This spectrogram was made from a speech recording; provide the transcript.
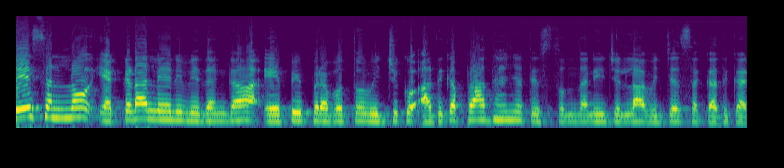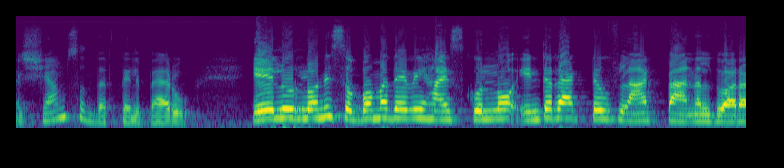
దేశంలో ఎక్కడా లేని విధంగా ఏపీ ప్రభుత్వం విద్యకు అధిక ప్రాధాన్యత ఇస్తుందని జిల్లా విద్యాశాఖ అధికారి శ్యామ్ సుందర్ తెలిపారు. ఏలూరులోని సుబ్బమ్మదేవి హై స్కూల్లో ఇంటరాక్టివ్ ఫ్లాట్ ప్యానెల్ ద్వారా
